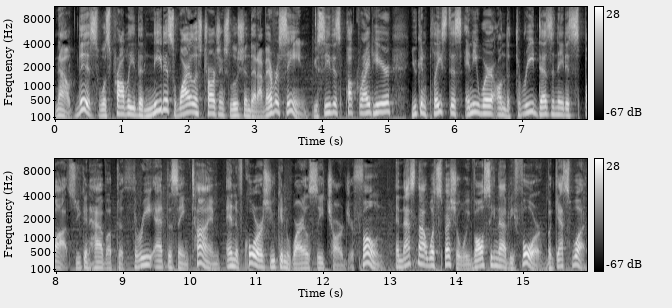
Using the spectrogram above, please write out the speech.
Now this was probably the neatest wireless charging solution that I've ever seen. You see this puck right here? You can place this anywhere on the three designated spots. So you can have up to three at the same time. And of course you can wirelessly charge your phone. And that's not what's special. We've all seen that before, but guess what?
